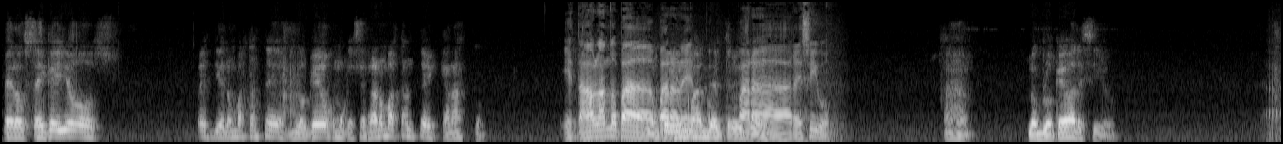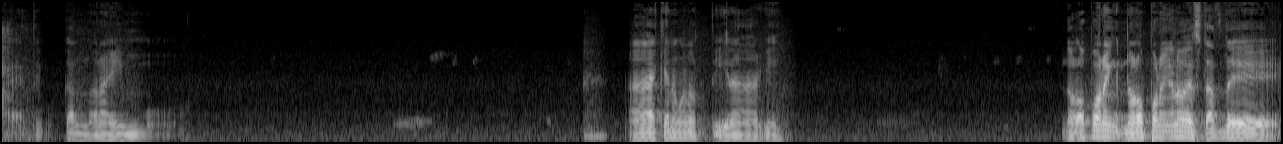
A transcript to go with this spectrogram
Pero sé que ellos pues, dieron bastante bloqueo, como que cerraron bastante el canasto. Y estás hablando para, para, recibo. Ajá. Los bloqueos a recibo. estoy buscando ahora mismo. Ah, es que no me los tiran aquí. No los ponen, no los ponen en los stats de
